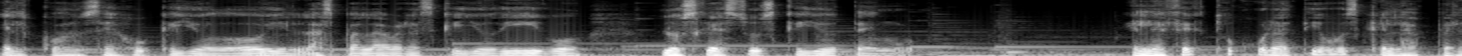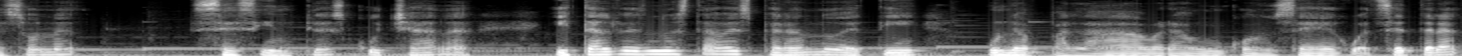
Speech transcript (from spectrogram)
el consejo que yo doy, las palabras que yo digo, los gestos que yo tengo. El efecto curativo es que la persona se sintió escuchada y tal vez no estaba esperando de ti una palabra, un consejo, etc.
